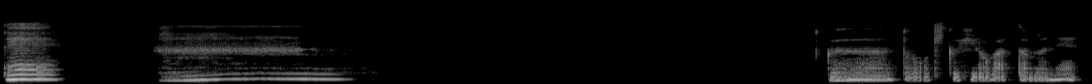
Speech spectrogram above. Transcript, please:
て、ぐーんと大きく広がった胸。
